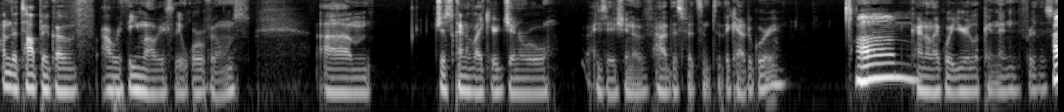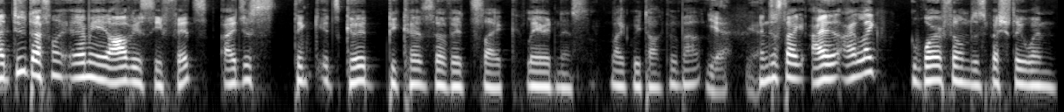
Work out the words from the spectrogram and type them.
on the topic of our theme obviously war films. Um just kind of like your generalization of how this fits into the category. Um, Kind of like what you're looking in for this. I do definitely. I mean, it obviously fits. I just think it's good because of its like layeredness, like we talked about, Yeah, yeah. and just like I, I like war films, especially when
